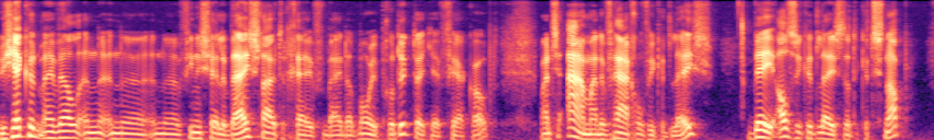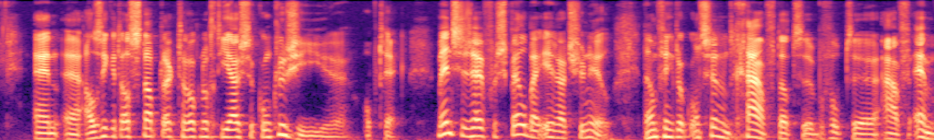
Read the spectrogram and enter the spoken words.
Dus jij kunt mij wel een, een, een, een financiële bijsluiter geven bij dat mooie product dat jij verkoopt. Maar het is A, maar de vraag of ik het lees. B, als ik het lees, dat ik het snap. En uh, als ik het al snap, dat ik er ook nog de juiste conclusie uh, op trek. Mensen zijn voorspelbaar irrationeel. Dan vind ik het ook ontzettend gaaf dat uh, bijvoorbeeld de AFM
